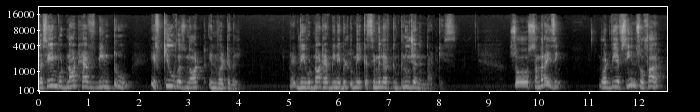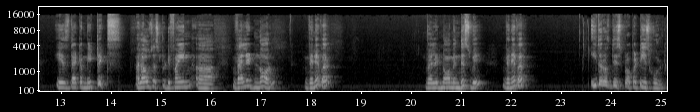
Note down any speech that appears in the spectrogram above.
The same would not have been true if q was not invertible. Right? We would not have been able to make a similar conclusion in that case. So summarizing, what we have seen so far is that a matrix allows us to define a valid norm whenever, valid norm in this way, whenever either of these properties hold.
